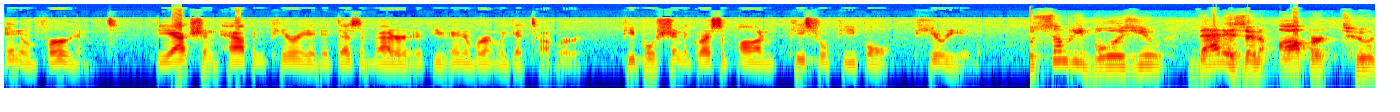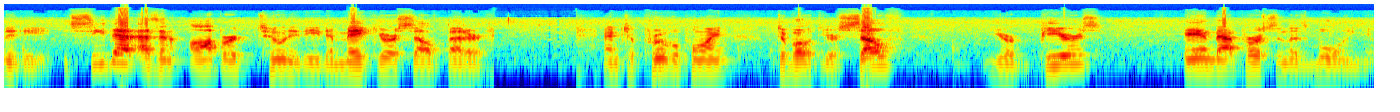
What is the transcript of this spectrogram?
inadvertent. The action happened, period. It doesn't matter if you inadvertently get tougher. People shouldn't aggress upon peaceful people, period. When somebody bullies you, that is an opportunity. See that as an opportunity to make yourself better and to prove a point to both yourself, your peers, and that person that's bullying you.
